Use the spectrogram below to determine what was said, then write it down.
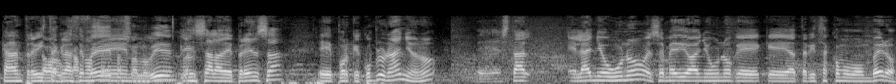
cada entrevista que le hacemos en, sala de prensa, eh, porque cumple un año, ¿no? está el año uno, ese medio año uno que, aterrizas como bombero,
